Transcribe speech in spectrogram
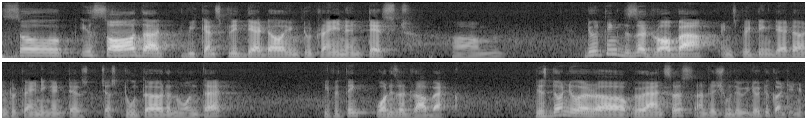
So, you saw that we can split data into train and test. Um, do you think this is a drawback in splitting data into training and test just two third and one third? If you think what is a drawback? List down your, uh, your answers and resume the video to continue.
